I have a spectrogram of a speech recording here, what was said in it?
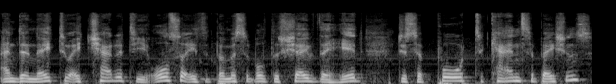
and donate to a charity. Also, is it permissible to shave the head to support cancer patients?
